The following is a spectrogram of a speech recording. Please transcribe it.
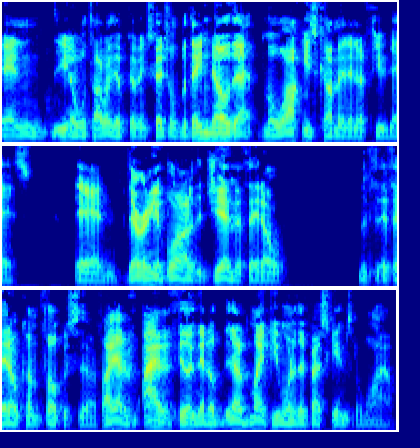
and you know, we'll talk about the upcoming schedule, but they know that Milwaukee's coming in a few days, and they're going to get blown out of the gym if they don't if, they don't come focused enough. I got I have a feeling that that might be one of the best games in a while,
